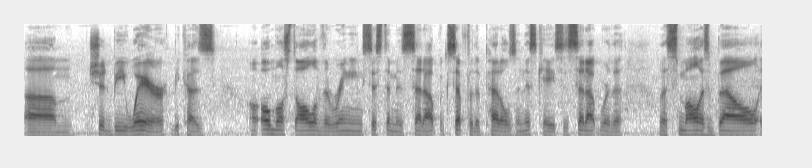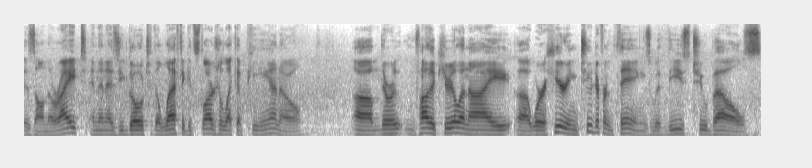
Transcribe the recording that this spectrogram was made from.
um, should be where because almost all of the ringing system is set up, except for the pedals in this case, is set up where the, the smallest bell is on the right, and then as you go to the left, it gets larger like a piano. Um, there were, Father Kirill and I uh, were hearing two different things with these two bells,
